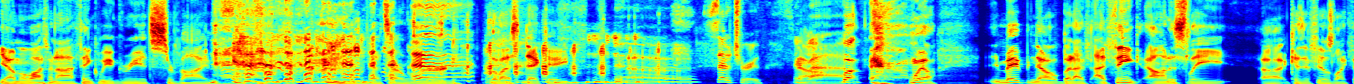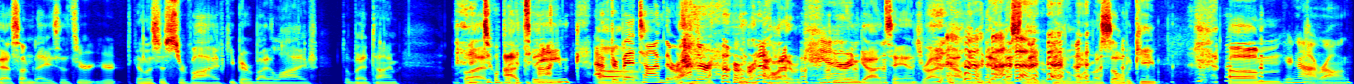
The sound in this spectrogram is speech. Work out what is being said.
Yeah, my wife and I, I think we agree it's survive. That's our word the last decade. so true? No. Well, well, maybe no, but I, I think honestly, because it feels like that some days. It's you're, you're let's just survive, keep everybody alive till bedtime. But Till I bedtime. think, After um, bedtime, they're on their own. right, whatever. Yeah. You're in God's hands, right? Now lay me down to sleep and pray the Lord my soul to keep. You're not wrong.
